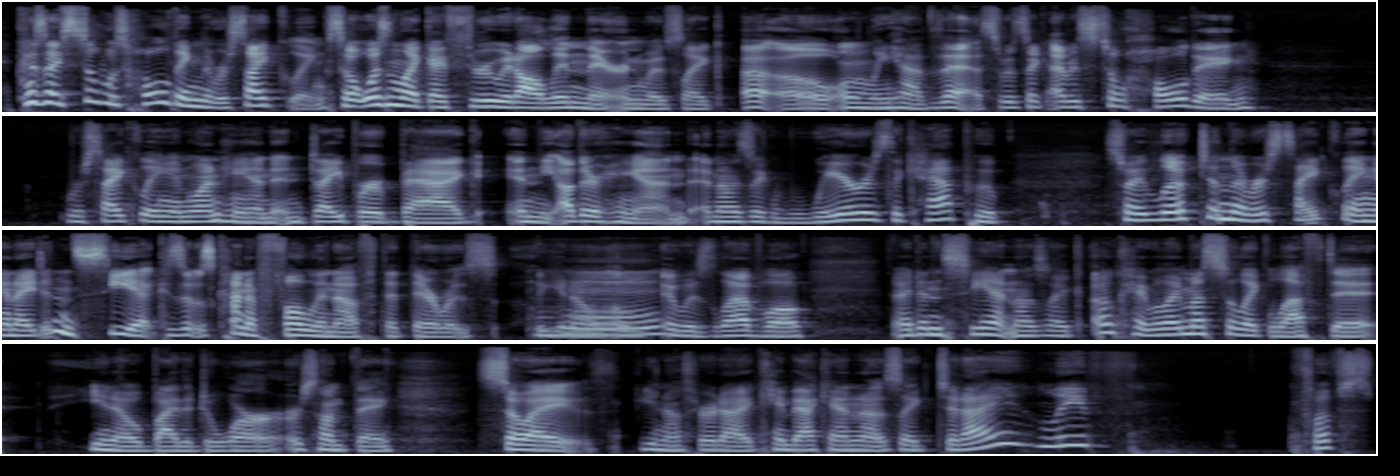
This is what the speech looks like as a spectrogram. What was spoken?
because I still was holding the recycling. So it wasn't like I threw it all in there and was like, uh oh, only have this. It was like I was still holding recycling in one hand and diaper bag in the other hand. And I was like, where is the cat poop? So I looked in the recycling and I didn't see it because it was kind of full enough that there was, you know, it was level. I didn't see it and I was like, okay, well, I must have like left it, you know, by the door or something. So I, you know, threw it out. I came back in and I was like, did I leave Fluff's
